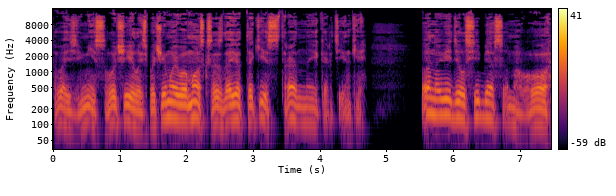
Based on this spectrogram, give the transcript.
возьми, случилось? Почему его мозг создает такие странные картинки? Он увидел себя самого,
